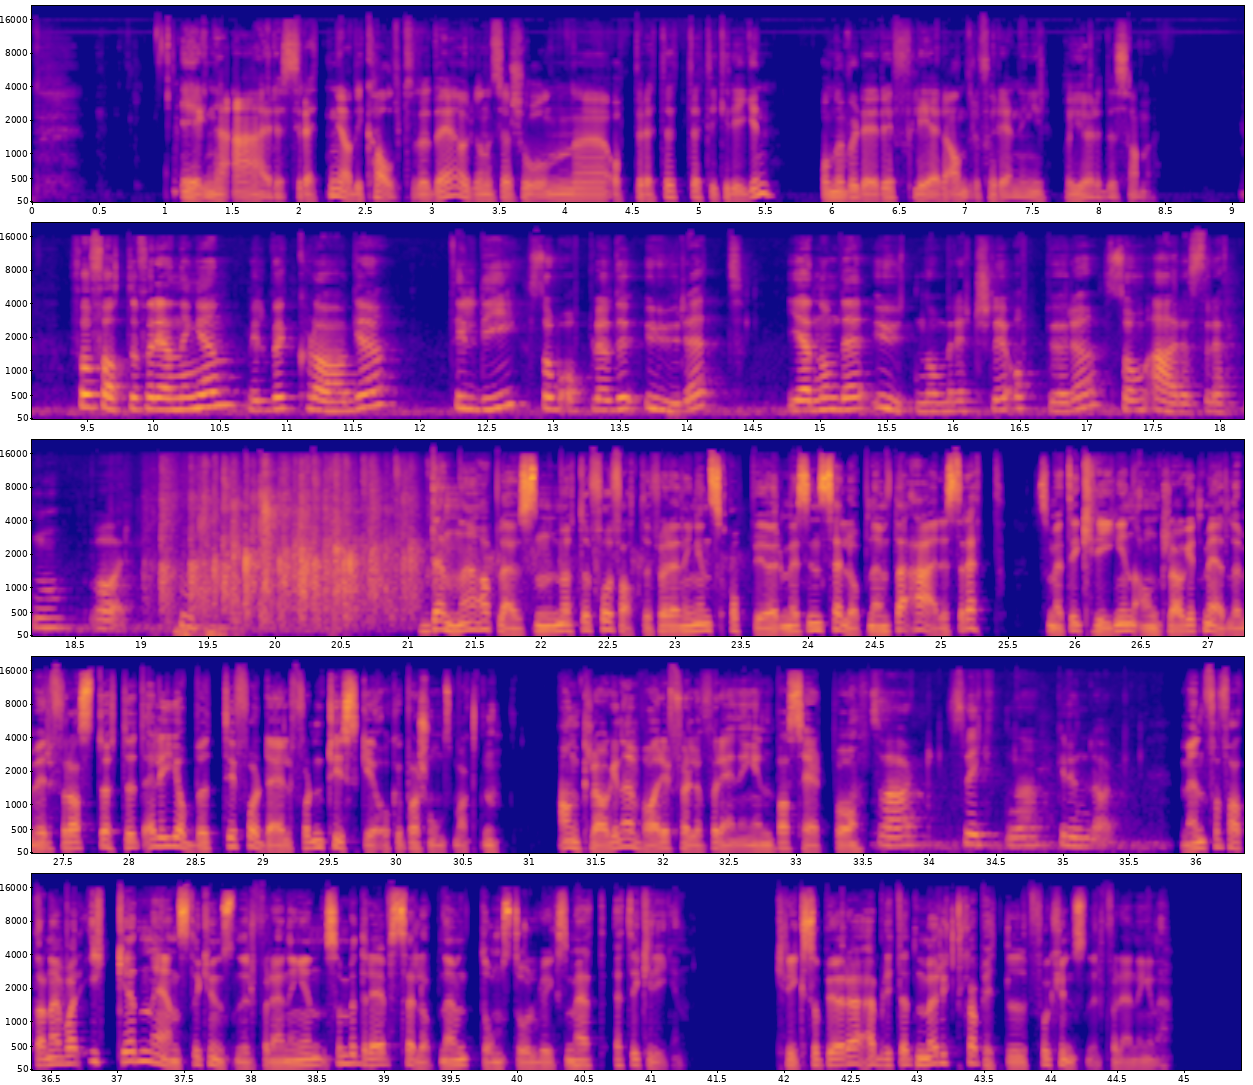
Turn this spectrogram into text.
egne æresretten, ja de kalte det det, organisasjonen eh, opprettet etter krigen, og nå vurderer flere andre foreninger å gjøre det samme. Forfatterforeningen vil beklage til de som opplevde urett gjennom det utenomrettslige oppgjøret som æresretten var. Denne applausen møtte Forfatterforeningens oppgjør med sin selvoppnevnte æresrett, som etter krigen anklaget medlemmer for å ha støttet eller jobbet til fordel for den tyske okkupasjonsmakten. Anklagene var ifølge foreningen basert på Svært sviktende grunnlag. Men forfatterne var ikke den eneste kunstnerforeningen som bedrev selvoppnevnt domstolvirksomhet etter krigen. Krigsoppgjøret er blitt et mørkt kapittel for kunstnerforeningene.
